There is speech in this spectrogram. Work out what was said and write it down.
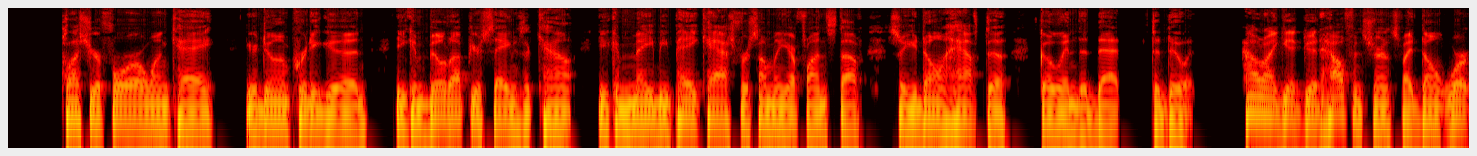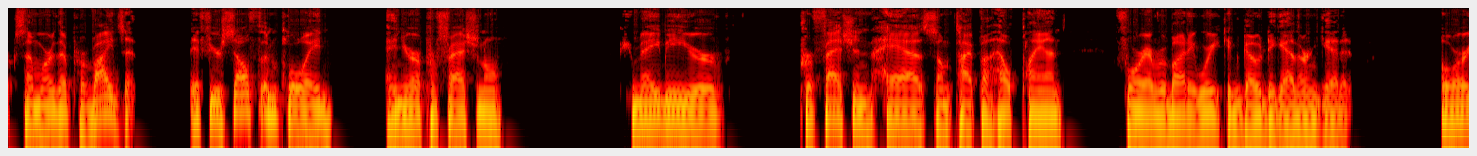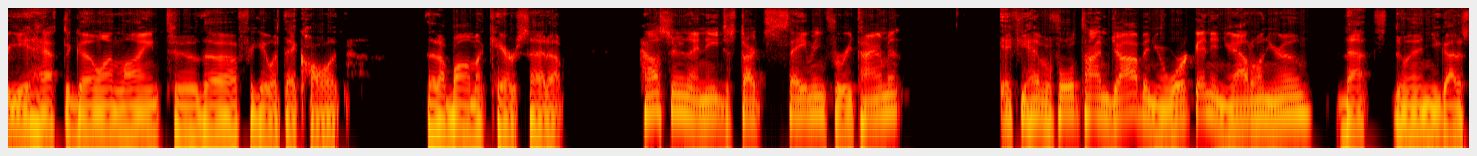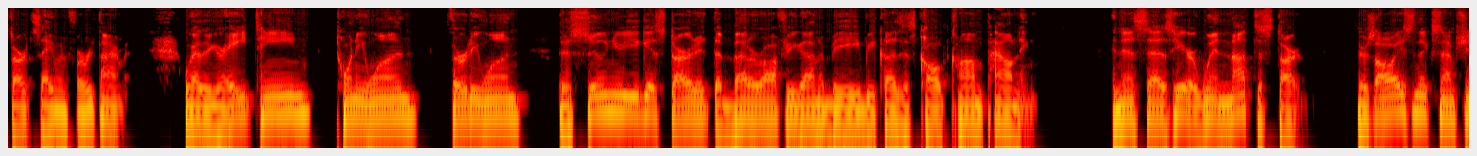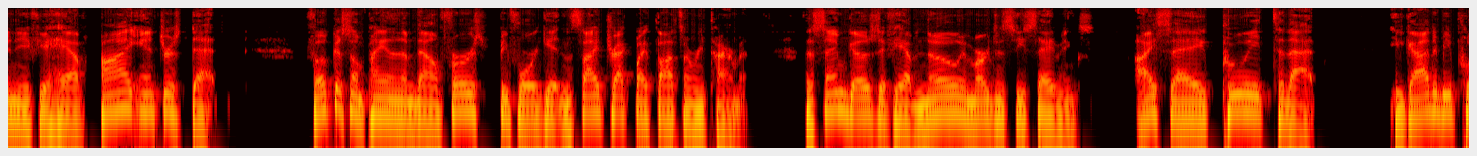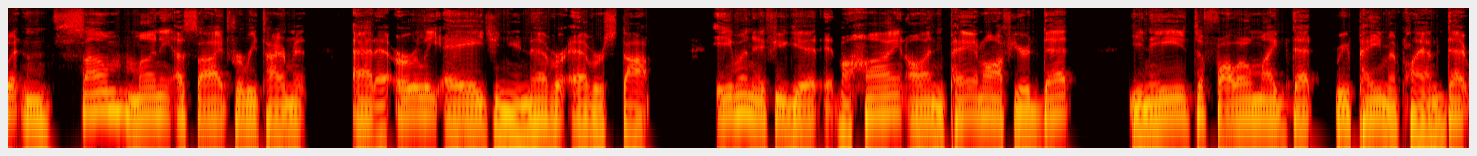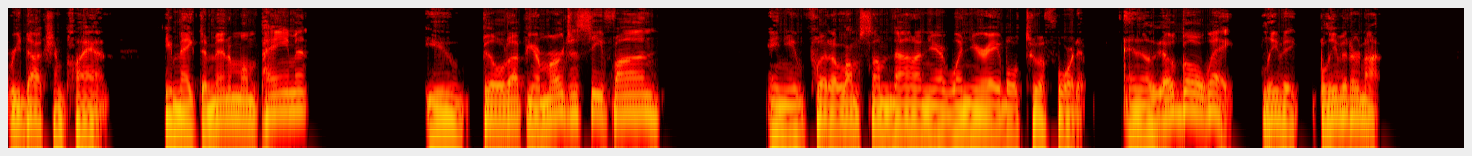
plus your 401k, you're doing pretty good. You can build up your savings account you can maybe pay cash for some of your fun stuff so you don't have to go into debt to do it. How do I get good health insurance if I don't work somewhere that provides it? If you're self employed and you're a professional, maybe your profession has some type of health plan for everybody where you can go together and get it. Or you have to go online to the, forget what they call it, that Obamacare set up how soon I need to start saving for retirement. If you have a full time job and you're working and you're out on your own, that's when you got to start saving for retirement. Whether you're 18, 21, 31, the sooner you get started, the better off you're going to be because it's called compounding. And then it says here when not to start. There's always an exception if you have high interest debt. Focus on paying them down first before getting sidetracked by thoughts on retirement. The same goes if you have no emergency savings. I say pooey to that. You got to be putting some money aside for retirement at an early age and you never ever stop. Even if you get behind on paying off your debt, you need to follow my debt repayment plan, debt reduction plan. You make the minimum payment you build up your emergency fund and you put a lump sum down on your when you're able to afford it. And it'll, it'll go away believe it believe it or not.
